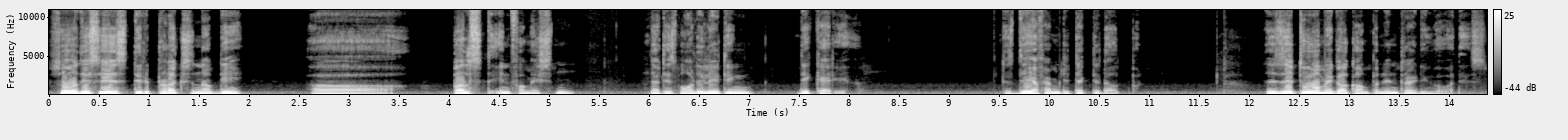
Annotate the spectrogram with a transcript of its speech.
So, this is the reproduction of the uh, pulsed information that is modulating the carrier. This is the FM detected output. This is the 2 omega component riding over this.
